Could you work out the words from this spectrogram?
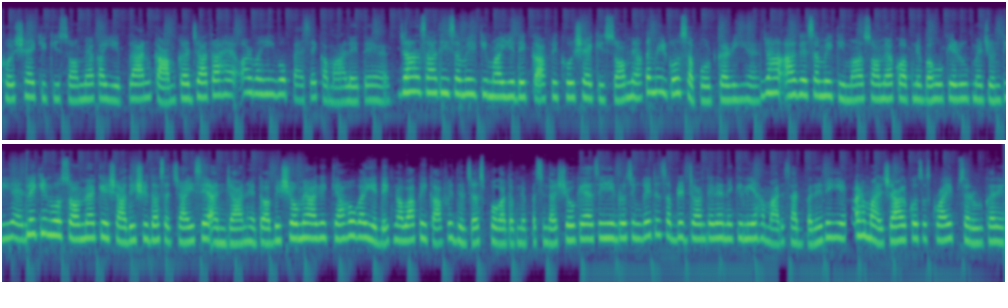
खुश है क्योंकि सौम्या का ये प्लान काम कर जाता है और वहीं वो पैसे कमा लेते हैं। जहाँ साथ ही समीर की माँ ये देख काफ़ी खुश है कि सौम्या समीर को सपोर्ट कर रही है। जहाँ आगे समीर की माँ सौम्या को अपने बहू के रूप में चुनती है, लेकिन वो सौम्या के शादीशुदा सच्चाई से अनजान है। तो अभी शो में आगे क्या होगा ये देखना वाकई काफ़ी दिलचस्प होगा। तो अपने पसंदीदा शो के ऐसे ही इंटरेस्टिंग लेटेस्ट अपडेट जानते रहने के लिए हमारे साथ बने रहिए और हमारे चैनल को सब्सक्राइब ज़रूर करें।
